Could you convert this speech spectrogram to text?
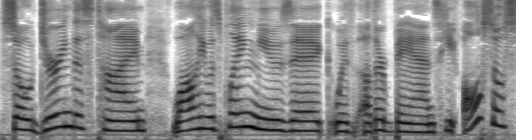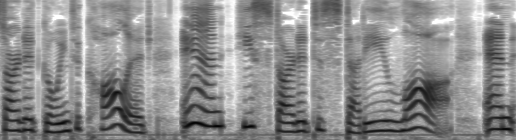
So during this time, while he was playing music with other bands, he also started going to college and he started to study law. And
